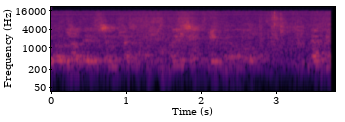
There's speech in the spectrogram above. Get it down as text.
і побажати всім учасникам конференції і роботи. Дякую.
